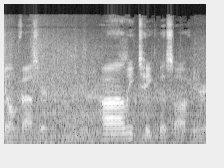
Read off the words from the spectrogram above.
kill him faster. Uh, let me take this off here.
